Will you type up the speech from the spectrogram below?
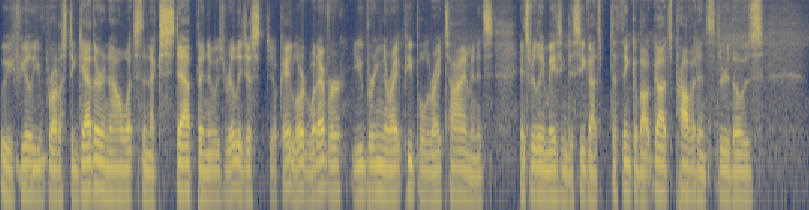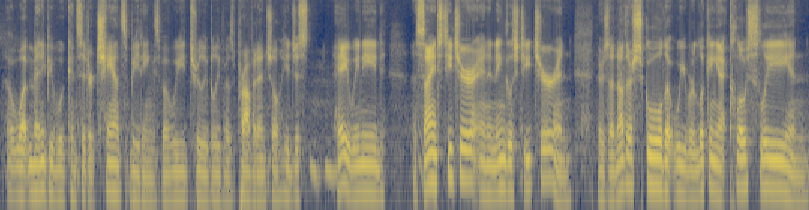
We feel you've brought us together. Now, what's the next step? And it was really just, okay, Lord, whatever. You bring the right people, the right time, and it's it's really amazing to see God's to think about God's providence through those uh, what many people would consider chance meetings, but we truly believe it was providential. He just, hey, we need a science teacher and an English teacher, and there's another school that we were looking at closely, and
